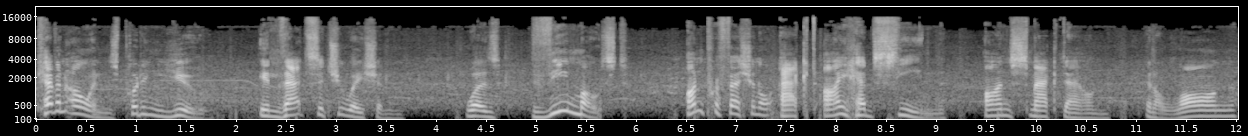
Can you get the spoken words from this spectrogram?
Kevin Owens putting you in that situation was the most unprofessional act I have seen on SmackDown in a long,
